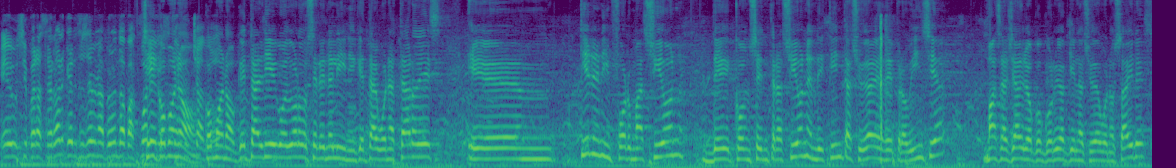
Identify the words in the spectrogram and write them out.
Edu, si para cerrar querés hacer una pregunta para Pascual. Sí, cómo no, cómo no. ¿Qué tal Diego Eduardo Serenelini? ¿Qué tal? Buenas tardes. Eh, ¿Tienen información de concentración en distintas ciudades de provincia, más allá de lo que ocurrió aquí en la ciudad de Buenos Aires?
